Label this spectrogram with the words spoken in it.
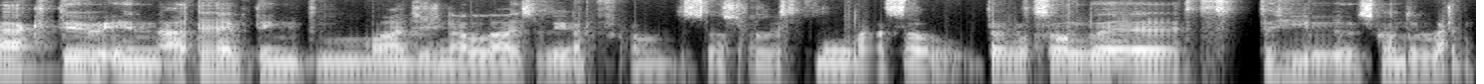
active in attempting to marginalize women from the socialist movement so there was always a huge controversy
